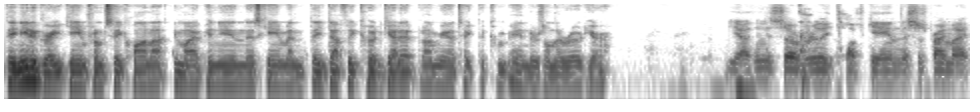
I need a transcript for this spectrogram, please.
they need a great game from Saquon, uh, in my opinion, in this game, and they definitely could get it. But I'm going to take the Commanders on the road here. Yeah, I think this is a really tough game. This is probably my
